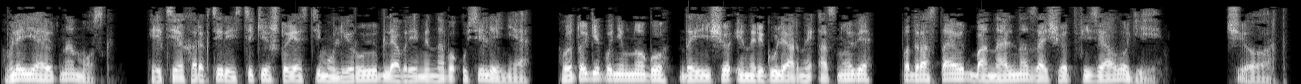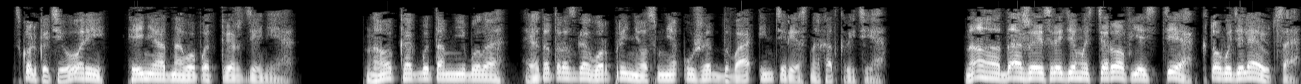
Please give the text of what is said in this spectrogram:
влияют на мозг, и те характеристики, что я стимулирую для временного усиления, в итоге понемногу, да еще и на регулярной основе, подрастают банально за счет физиологии. Черт, сколько теорий и ни одного подтверждения. Но, как бы там ни было, этот разговор принес мне уже два интересных открытия. Но даже и среди мастеров есть те, кто выделяются.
